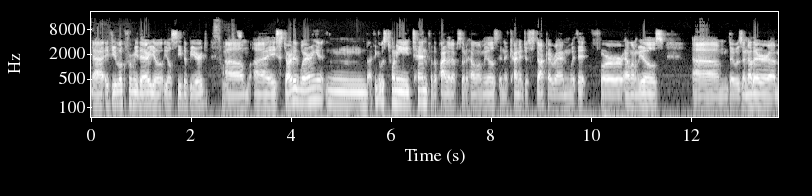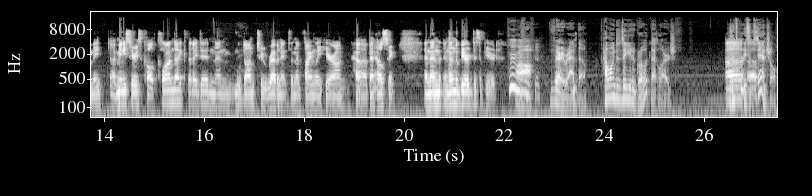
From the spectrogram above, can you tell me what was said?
uh, if you look for me there, you'll you'll see the beard. Um, I started wearing it, in, I think it was 2010 for the pilot episode of Hell on Wheels, and it kind of just stuck. I ran with it for Hell on Wheels. Um, there was another uh, made, uh, mini series called Klondike that I did, and then moved on to Revenant, and then finally here on uh, Van Helsing, and then and then the beard disappeared. Aw, very rad though. How long did it take you to grow it that large? it's Uh, pretty uh, substantial.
